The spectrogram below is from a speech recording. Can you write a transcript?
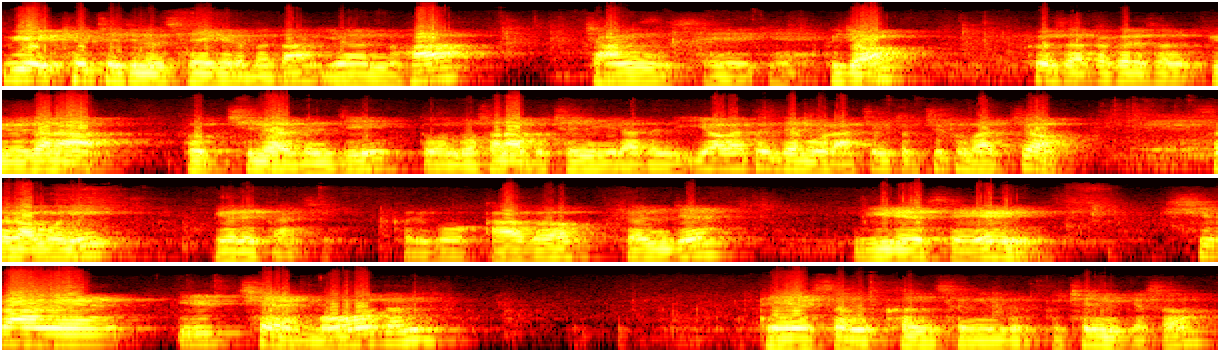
위에 펼쳐지는 세계를 뭐다? 연화 장세계. 그죠? 그래서 아까 그래서 비로자나 법친이라든지 또 노사나 부처님이라든지 이와 같은 대목을 아침에 좀 짚어봤죠? 서가모니 열애까지. 그리고 과거, 현재, 미래세의 시방의 일체 모든 대성 큰 성인들 부처님께서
